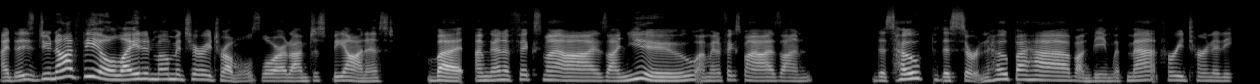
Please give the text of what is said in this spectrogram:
I do not feel light and momentary troubles, Lord. I'm just be honest but I'm going to fix my eyes on you. I'm going to fix my eyes on this hope, this certain hope I have on being with Matt for eternity,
